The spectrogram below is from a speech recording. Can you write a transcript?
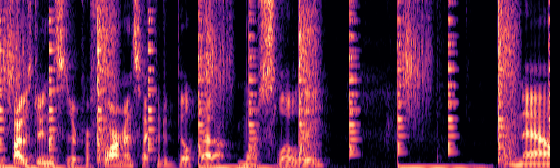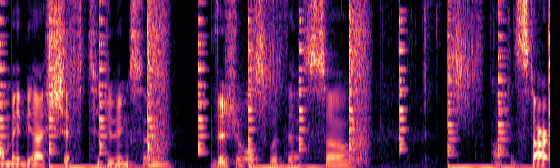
If I was doing this as a performance, I could have built that up more slowly. And now maybe I shift to doing some visuals with this. So I can start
